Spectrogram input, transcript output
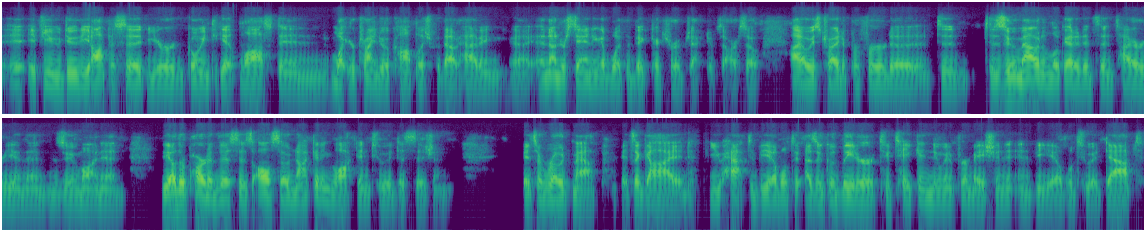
if you do the opposite, you're going to get lost in what you're trying to accomplish without having uh, an understanding of what the big picture objectives are. So I always try to prefer to, to, to zoom out and look at it its entirety and then zoom on in. The other part of this is also not getting locked into a decision it's a roadmap it's a guide you have to be able to as a good leader to take in new information and be able to adapt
